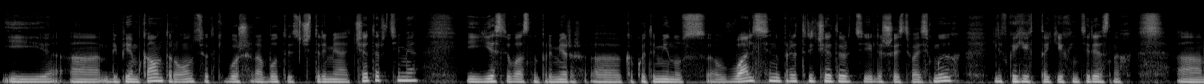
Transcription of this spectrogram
и а, BPM counter, он все-таки больше работает с четырьмя четвертями, и если у вас, например, а, какой-то минус в вальсе, например, 3 четверти или 6 восьмых, или в каких-то таких интересных а,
